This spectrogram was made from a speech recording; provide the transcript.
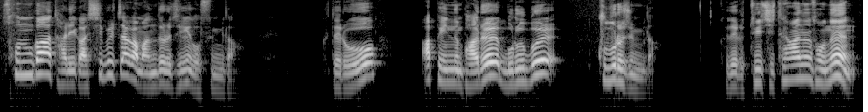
손과 다리가 11자가 만들어지게 놓습니다. 그대로 앞에 있는 발을 무릎을 구부려 줍니다. 그대로 뒤 지탱하는 손은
